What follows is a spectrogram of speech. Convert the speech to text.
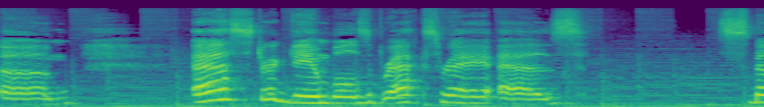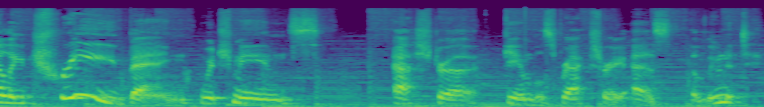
Um, Astra gambles Braxray as Smelly Tree Bang, which means Astra gambles Braxray as the lunatic.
